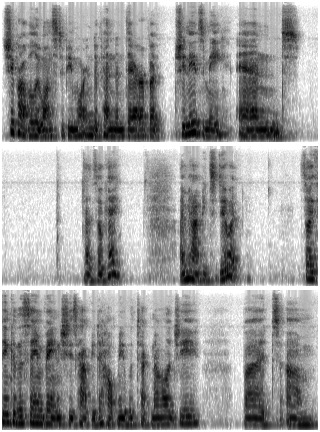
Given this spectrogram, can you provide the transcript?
she probably wants to be more independent there, but she needs me, and that's okay. I'm happy to do it. So I think, in the same vein, she's happy to help me with technology, but um,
